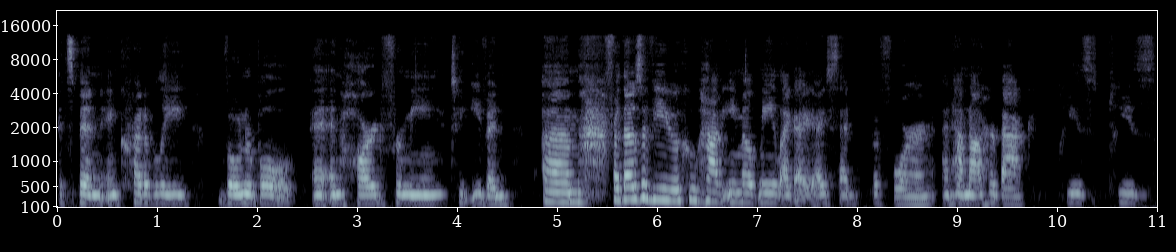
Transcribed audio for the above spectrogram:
It's been incredibly vulnerable and hard for me to even. Um, for those of you who have emailed me, like I, I said before, and have not heard back, please, please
